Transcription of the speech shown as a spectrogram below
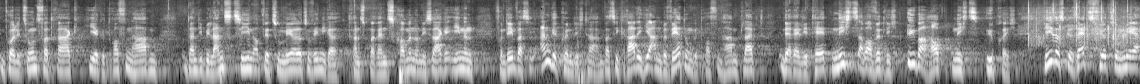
im Koalitionsvertrag hier getroffen haben und dann die Bilanz ziehen, ob wir zu mehr oder zu weniger Transparenz kommen. Und ich sage Ihnen, von dem, was Sie angekündigt haben, was Sie gerade hier an Bewertung getroffen haben, bleibt in der Realität nichts, aber auch wirklich überhaupt nichts übrig. Dieses Gesetz führt zu mehr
